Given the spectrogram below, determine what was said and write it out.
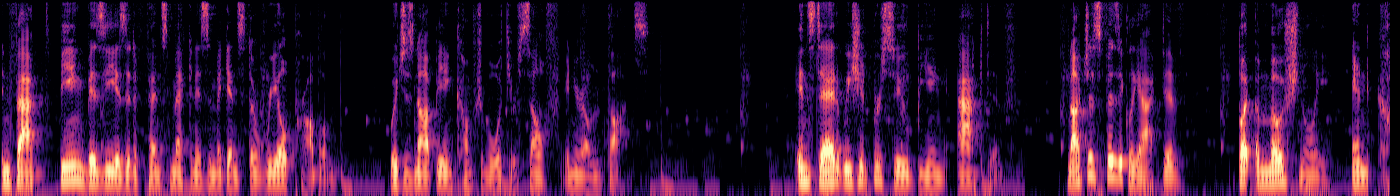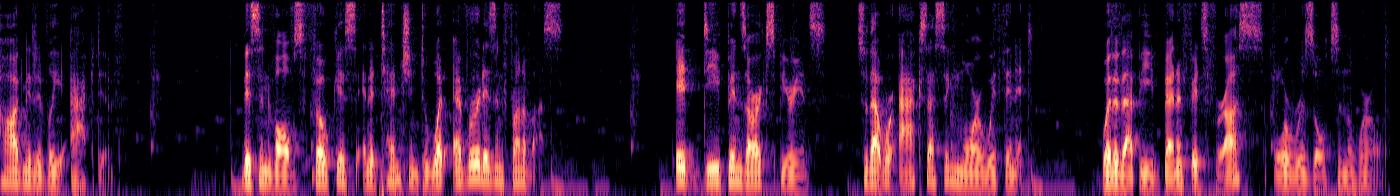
In fact, being busy is a defense mechanism against the real problem, which is not being comfortable with yourself and your own thoughts. Instead, we should pursue being active, not just physically active, but emotionally and cognitively active. This involves focus and attention to whatever it is in front of us. It deepens our experience so that we're accessing more within it, whether that be benefits for us or results in the world.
